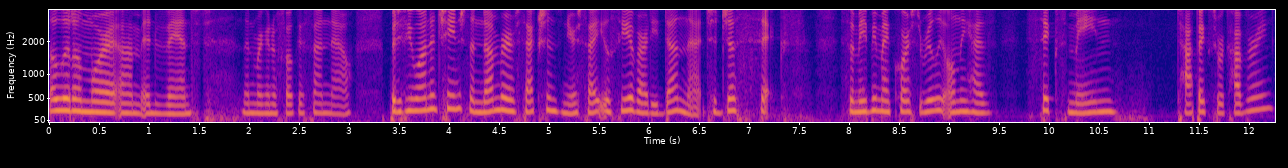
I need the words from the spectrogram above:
a little more um, advanced than we're going to focus on now. But if you want to change the number of sections in your site, you'll see I've already done that to just six. So maybe my course really only has six main topics we're covering,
